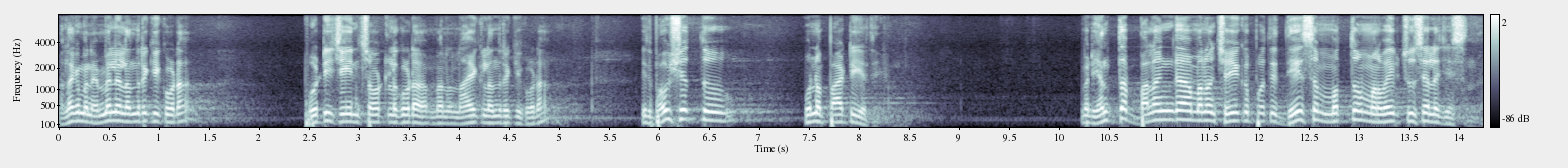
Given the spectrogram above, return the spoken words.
అలాగే మన ఎమ్మెల్యేలందరికీ కూడా పోటీ చేయని చోట్ల కూడా మన నాయకులందరికీ కూడా ఇది భవిష్యత్తు ఉన్న పార్టీ అది. మరి ఎంత బలంగా మనం చేయకపోతే దేశం మొత్తం మన వైపు చూసేలా చేసింది.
